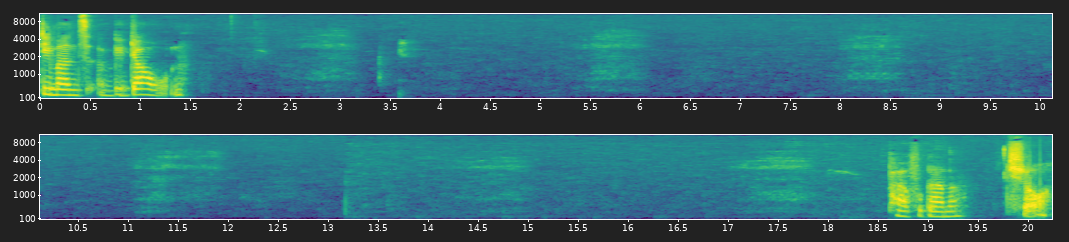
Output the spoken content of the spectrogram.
Demons be gone. Powerful glamour. Sure.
